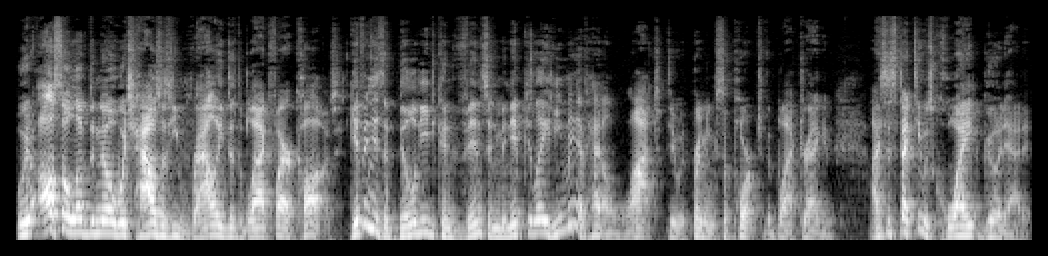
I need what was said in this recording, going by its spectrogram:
We'd also love to know which houses he rallied to the Blackfyre cause. Given his ability to convince and manipulate, he may have had a lot to do with bringing support to the Black Dragon. I suspect he was quite good at it.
